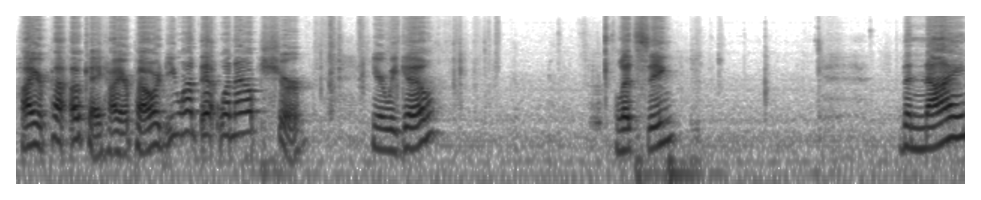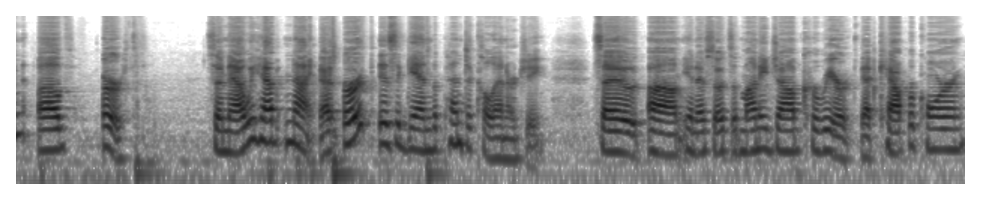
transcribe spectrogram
Higher power. Okay, higher power. Do you want that one out? Sure. Here we go. Let's see. The Nine of Earth. So now we have nine. Uh, Earth is again the pentacle energy. So, um, you know, so it's a money, job, career, that Capricorn.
